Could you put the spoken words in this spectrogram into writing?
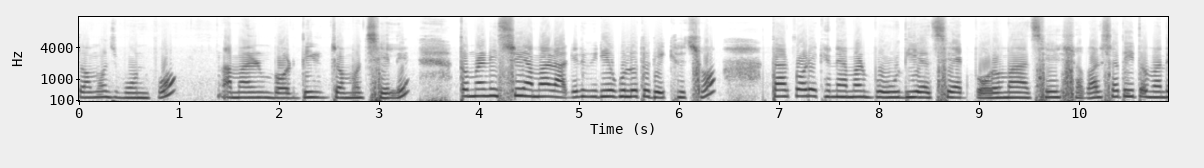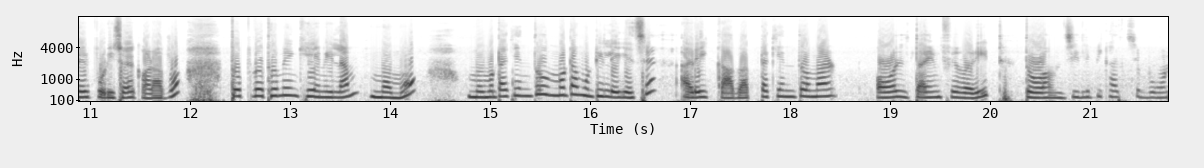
যমজ বোনপো। আমার বড়দির যমজ ছেলে। তোমরা নিশ্চয়ই আমার আগের ভিডিওগুলো তো দেখেছ। তারপর এখানে আমার বৌদি আছে, এক বড় মা আছে, সবার সাথেই তোমাদের পরিচয় করাবো। তো প্রথমেই খেয়ে নিলাম মোমো। মোমোটা কিন্তু মোটামুটি লেগেছে, আর এই কাবাবটা কিন্তু আমার অল টাইম ফেভারিট তো জিলিপি খাচ্ছে বোন।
